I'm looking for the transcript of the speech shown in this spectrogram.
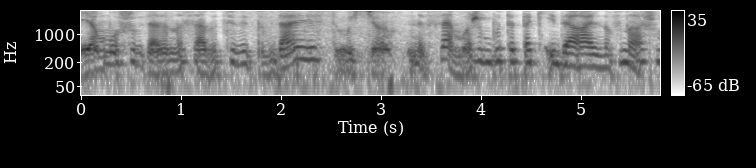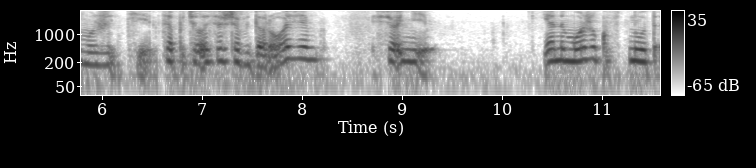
Я мушу взяти на себе цю відповідальність, тому що не все може бути так ідеально в нашому житті. Це почалося ще в дорозі. Сьогодні я не можу ковтнути.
